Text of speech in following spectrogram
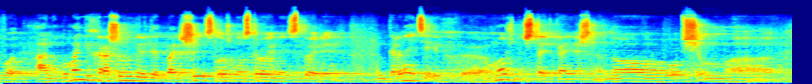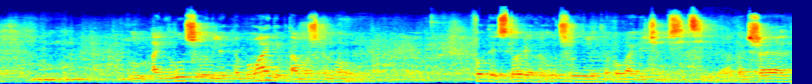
Вот. А на бумаге хорошо выглядят большие, сложно устроенные истории. В интернете их э, можно читать, конечно, но, в общем, э, они лучше выглядят на бумаге, потому что, ну, фотоистория лучше выглядит на бумаге, чем в сети. Да. Большая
